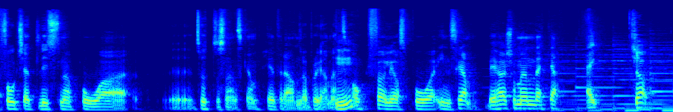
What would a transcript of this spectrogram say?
Fortsätt lyssna på Tuttosvenskan, heter det andra programmet. Mm. Och följ oss på Instagram. Vi hörs om en vecka. Hej! Ciao!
